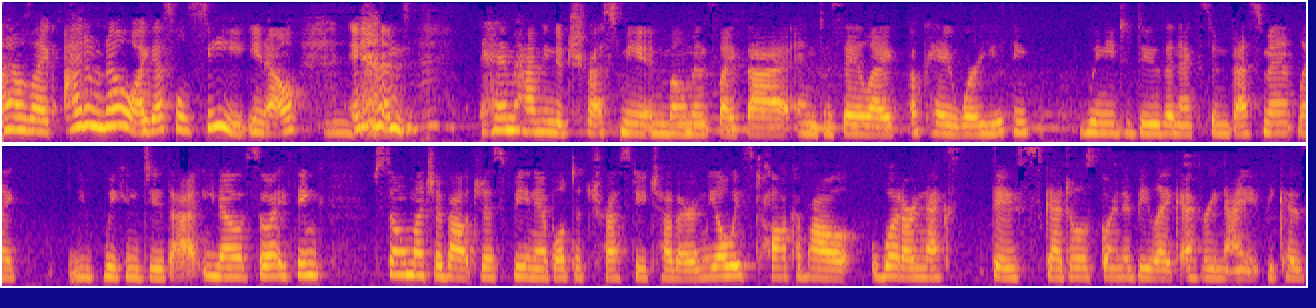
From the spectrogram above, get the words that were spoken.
And I was like, I don't know. I guess we'll see, you know? Mm-hmm. And him having to trust me in moments like that and to say, like, okay, where you think we need to do the next investment, like, we can do that, you know? So I think so much about just being able to trust each other. And we always talk about what our next day's schedule is going to be like every night because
